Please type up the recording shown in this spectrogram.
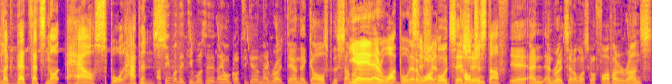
like that's that's not how sport happens. I think what they did was they all got together and they wrote down their goals for the summer. Yeah, yeah, they had a whiteboard They had a whiteboard session, culture stuff. Yeah, and and wrote said I want to score 500 runs.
